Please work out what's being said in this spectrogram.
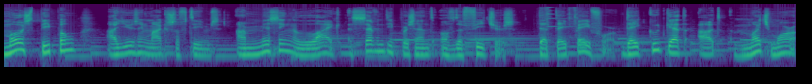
Most people are using Microsoft Teams are missing like 70% of the features that they pay for. They could get out much more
